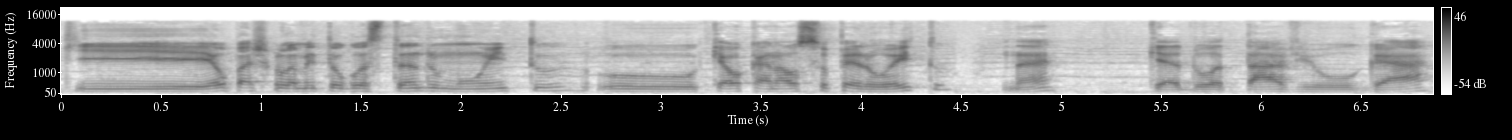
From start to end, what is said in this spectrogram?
que eu particularmente tô gostando muito, o que é o canal Super 8, né? Que é do Otávio Gá.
